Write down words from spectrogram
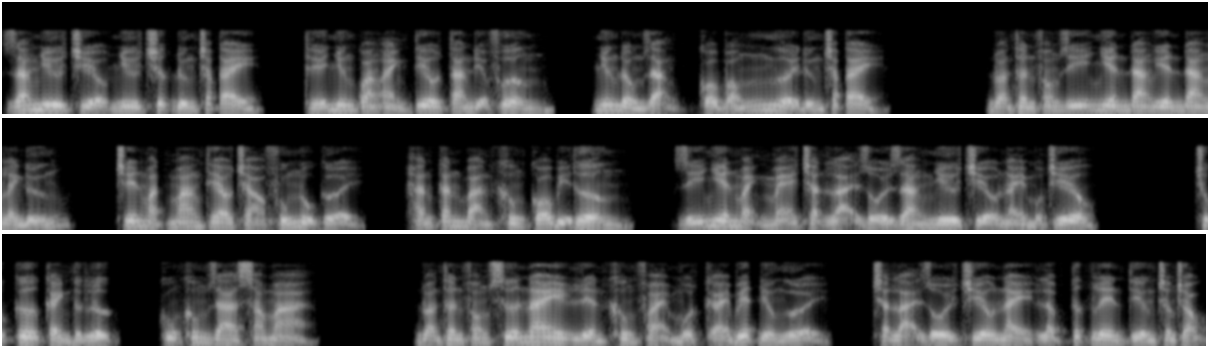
giang như triệu như trước đứng chắp tay, thế nhưng quang ảnh tiêu tan địa phương, nhưng đồng dạng có bóng người đứng chắp tay. Đoạn thần phong dĩ nhiên đang yên đang lành đứng, trên mặt mang theo trào phúng nụ cười, hắn căn bản không có bị thương, dĩ nhiên mạnh mẽ chặn lại rồi giang như triệu này một chiêu. Chúc cơ cảnh thực lực cũng không ra sao mà. Đoạn thần phong xưa nay liền không phải một cái biết điều người, chặn lại rồi chiêu này lập tức lên tiếng trầm trọng.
